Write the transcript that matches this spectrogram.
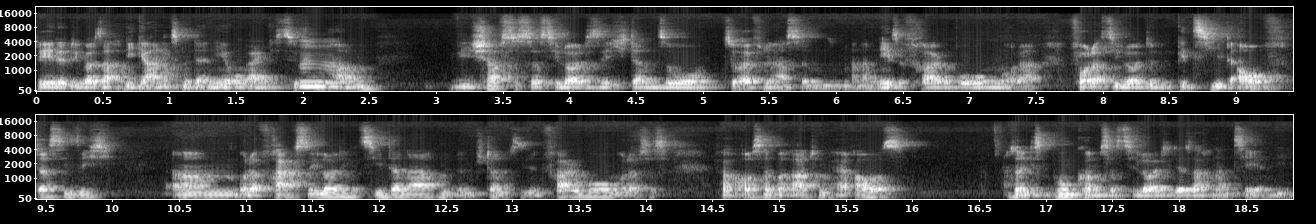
redet, über Sachen, die gar nichts mit Ernährung eigentlich zu tun mhm. haben. Wie schaffst du es, dass die Leute sich dann so zu öffnen? Hast du einen Anamnese-Fragebogen oder forderst die Leute gezielt auf, dass sie sich ähm, oder fragst du die Leute gezielt danach mit einem standardisierten Fragebogen oder ist das einfach aus der Beratung heraus? Also an diesen Punkt kommst, dass die Leute dir Sachen erzählen, die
